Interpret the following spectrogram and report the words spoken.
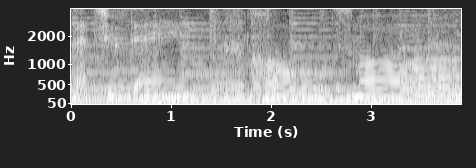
that today holds more,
